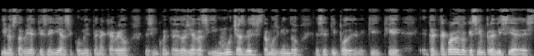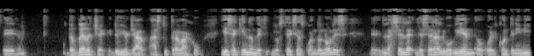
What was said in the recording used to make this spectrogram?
y no estaba ahí el que seguía, se convierte en acarreo de 52 yardas. Y muchas veces estamos viendo ese tipo de... que, que ¿te, ¿te, acuerdas lo que siempre dice este... Belichick, do your job, haz tu trabajo. Y es aquí en donde los Texans, cuando no les, eh, les, les hacer algo bien o, o el contenimiento,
